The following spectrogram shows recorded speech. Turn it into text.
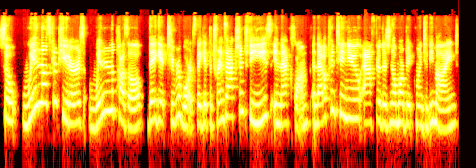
So when those computers win the puzzle, they get two rewards. They get the transaction fees in that clump, and that'll continue after there's no more Bitcoin to be mined.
